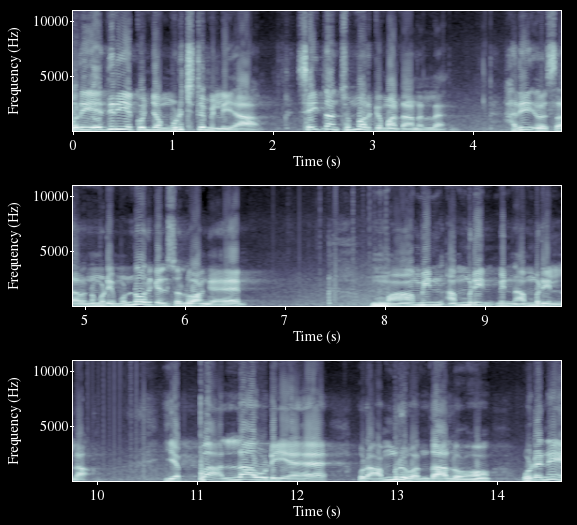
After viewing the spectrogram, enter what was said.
ஒரு எதிரியை கொஞ்சம் முடிச்சிட்டோம் இல்லையா? செய்தான் சும்மா இருக்க மாட்டானல்ல. ஹதி நம்முடைய முன்னோர்கள் சொல்லுவாங்க மாமின் அம்ரின் மின் அம்ரில்லா. எப்போ அல்லாவுடைய ஒரு அம்ரு வந்தாலும் உடனே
